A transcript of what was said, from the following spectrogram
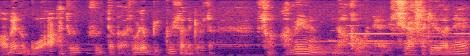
雨がごわーっと降ったからさ、俺はびっくりしたんだけどさ、その雨の中をね、白鷺がね、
